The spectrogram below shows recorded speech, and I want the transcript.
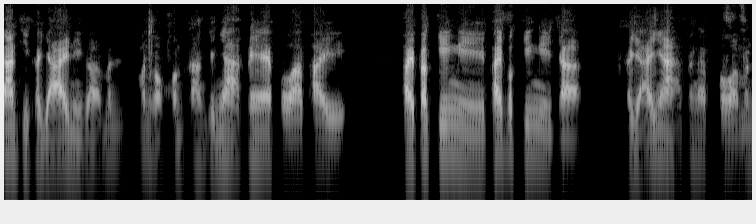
การที่ขยายนี่ก็มันมันก็ค่อนข้างจะยากแน่เพราะว่าไผ่ไผ่ปักกิ่งนี่ไผ่ปักกิ่งนี่จะขยายยากนะครับ เพราะว่ามัน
